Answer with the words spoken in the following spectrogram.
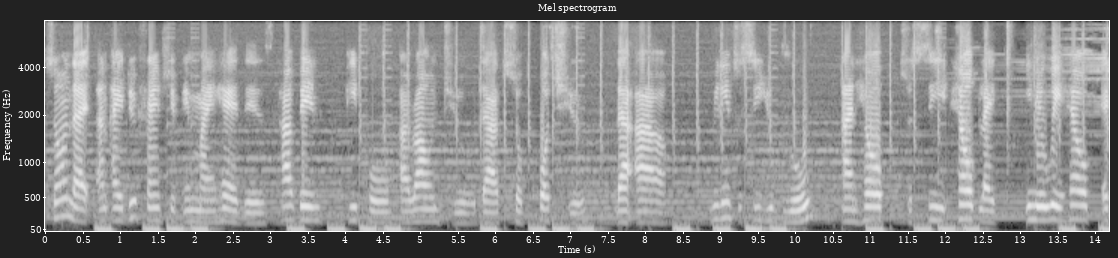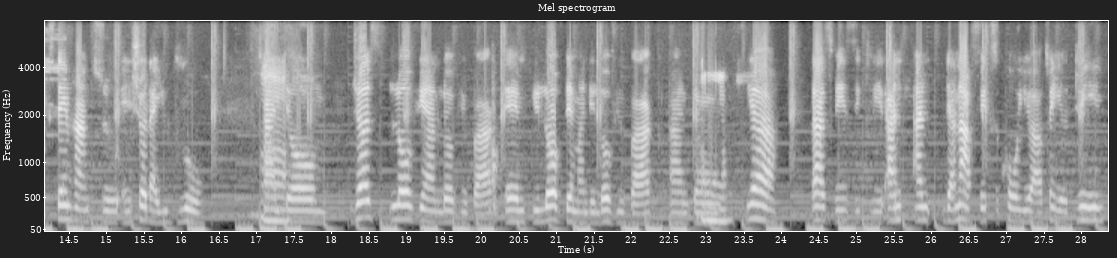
someone that an ideal friendship in my head is having people around you that support you, that are willing to see you grow and help to see help like in a way help extend hand to ensure that you grow. And um just love you and love you back. Um you love them and they love you back. And um Mm. yeah that's basically and and they're not afraid to call you out when you're doing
